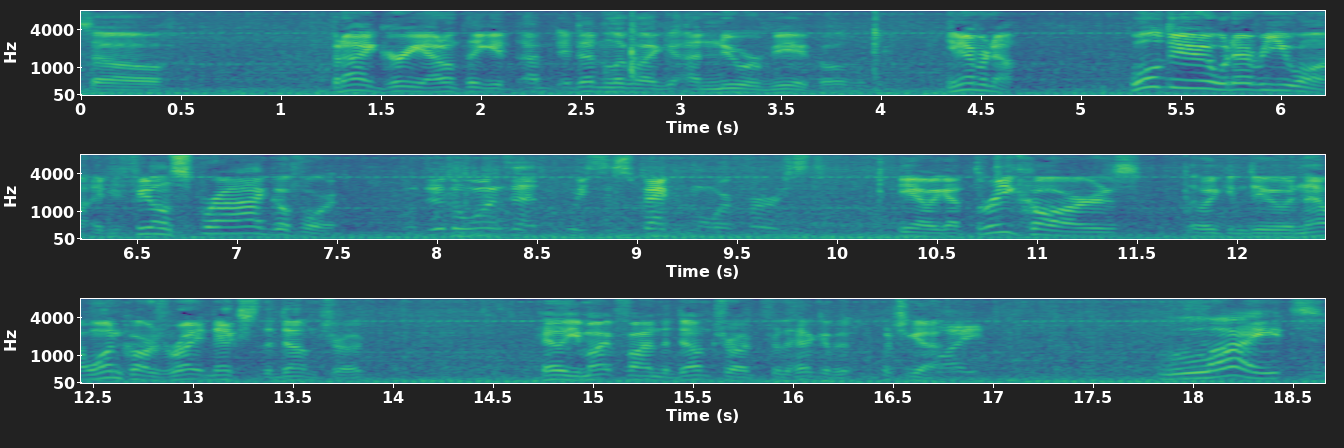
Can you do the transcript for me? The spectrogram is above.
So, but I agree. I don't think it. Um, it doesn't look like a newer vehicle. You never know. We'll do whatever you want. If you're feeling spry, go for it. We'll do the ones that we suspect more first. Yeah, we got three cars that we can do, and that one car's right next to the dump truck. Hell, you might find the dump truck for the heck of it. What you got? Light. Light.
